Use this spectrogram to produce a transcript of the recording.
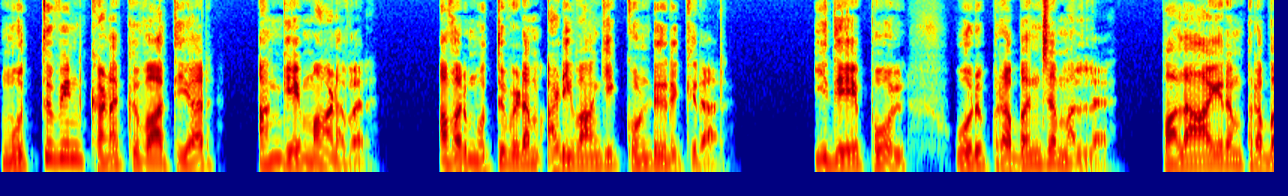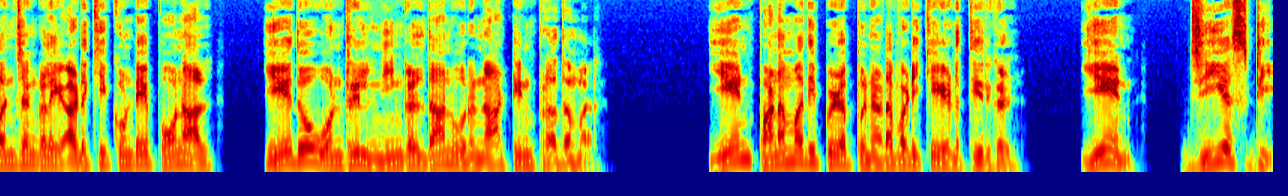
முத்துவின் கணக்கு வாத்தியார் அங்கே மாணவர். அவர் முத்துவிடம் அடிவாங்கிக் கொண்டிருக்கிறார். கொண்டு இருக்கிறார் இதேபோல் ஒரு பிரபஞ்சம் அல்ல. பல ஆயிரம் பிரபஞ்சங்களை அடுக்கிக் கொண்டே போனால் ஏதோ ஒன்றில் நீங்கள்தான் ஒரு நாட்டின் பிரதமர். ஏன் பணமதிப்பிழப்பு நடவடிக்கை எடுத்தீர்கள்? ஏன் ஜிஎஸ்டி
